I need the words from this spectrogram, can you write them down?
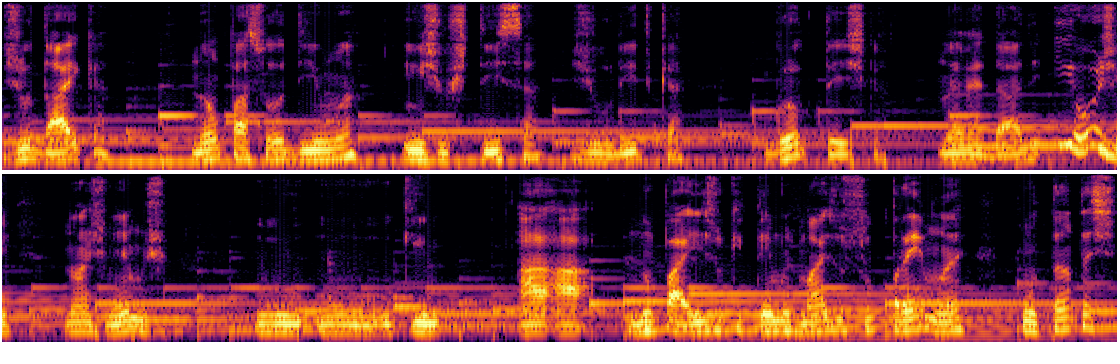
judaicas, não passou de uma injustiça jurídica grotesca, não é verdade? E hoje nós vemos o, o, o que a, a, no país o que temos mais o Supremo, né? Com tantas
